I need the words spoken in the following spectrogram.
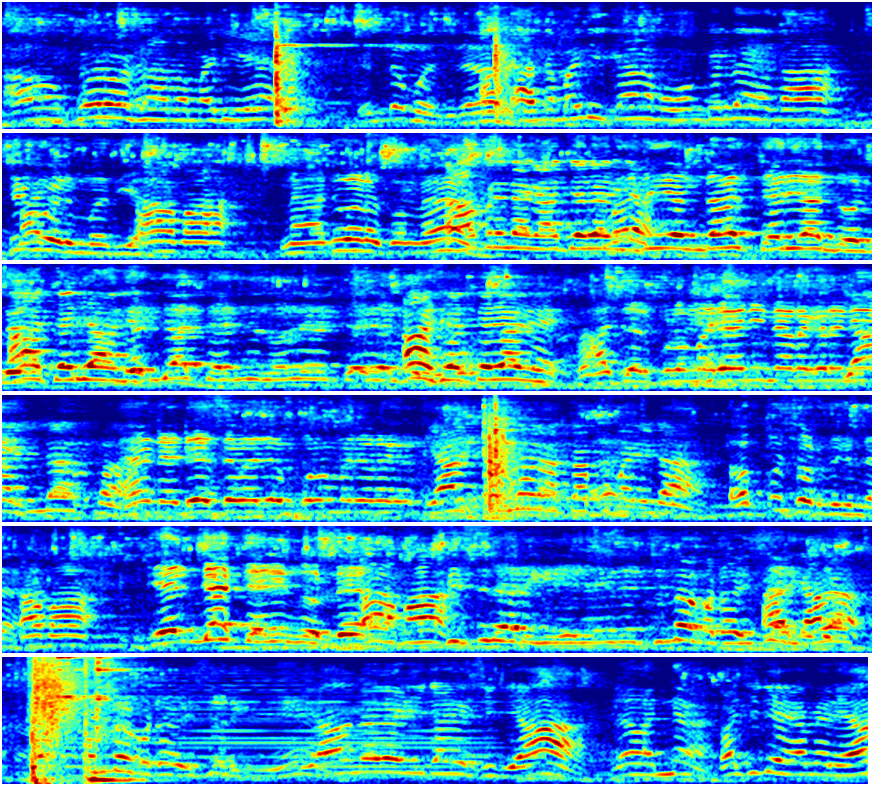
அவன் பேர் வசனாத மதி எந்த மதியா அந்த- அந்த மதி காணாம உங்ககிட்ட இருந்தான் திருக்கோயில் மதியா? ஆமா. நான் அதுவோட சொன்னேன். அப்புறம் நான் தெரியாது மதி என்றால் தெரியாது சொல்லு. ஆ தெரியாது. தெரிஞ்சா தெரிஞ்சு சொல்லு ஆ தெரியாது. சரி தெரியாது. ராஜர் குலமரியா நீ நடக்கிற நீ. நடேசவாஜர் குலமரியா நடக்கிற யார் சொன்னா நான் தப்பு பண்ணிட்டேன். தப்பு சொல்றதுக்கு இல்ல ஆமா. தெரிஞ்சா தெரியும் சொல்லு. ஆமா. விசில் அடிக்கிறீங்க. இது சின்ன? அடிக்கிறீங்க. சின்ன பட்ட விசில் என் மேல நீ கை வச்சிட்டியா? அண்ணா. வச்சிட்டியா என் மேலயா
